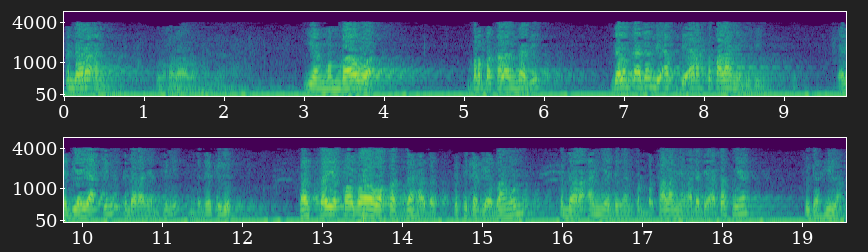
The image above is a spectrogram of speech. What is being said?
kendaraan yang membawa perbekalan tadi dalam keadaan di, di arah kepalanya di sini. Jadi dia yakin kendaraannya di sini, kemudian dia tidur. Fastayqadha wa qad dhahabat. Ketika dia bangun, kendaraannya dengan perbekalan yang ada di atasnya sudah hilang.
